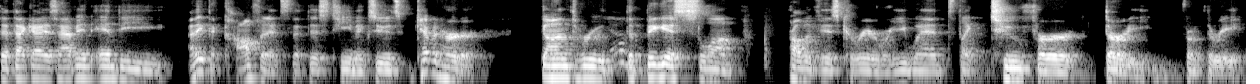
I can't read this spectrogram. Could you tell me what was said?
that that guy is having, and the I think the confidence that this team exudes. Kevin Huerter gone through yeah. the biggest slump probably of his career, where he went like two for thirty from three,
